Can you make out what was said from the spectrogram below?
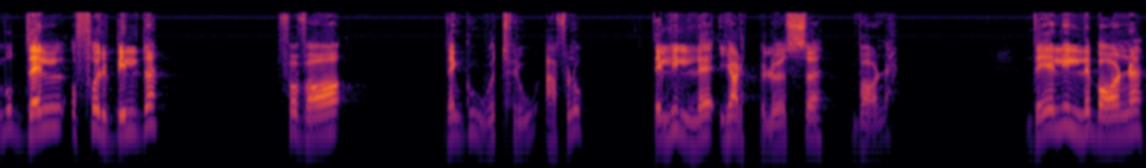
modell og forbilde for hva den gode tro er for noe. Det lille, hjelpeløse barnet. Det lille barnet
